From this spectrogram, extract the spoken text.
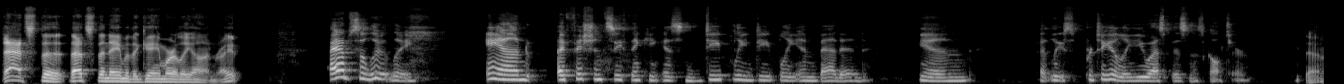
that's the that's the name of the game early on right Absolutely. And efficiency thinking is deeply, deeply embedded in at least particularly US business culture. yeah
